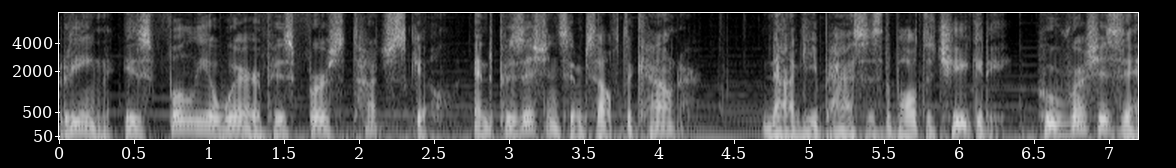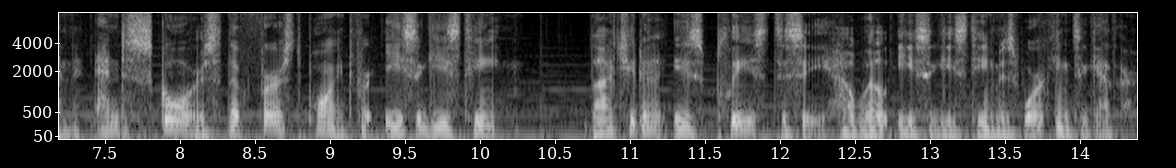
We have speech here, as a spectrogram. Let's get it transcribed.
Rin is fully aware of his first touch skill and positions himself to counter. Nagi passes the ball to Chigiri, who rushes in and scores the first point for Isagi's team. Bachira is pleased to see how well Isagi's team is working together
